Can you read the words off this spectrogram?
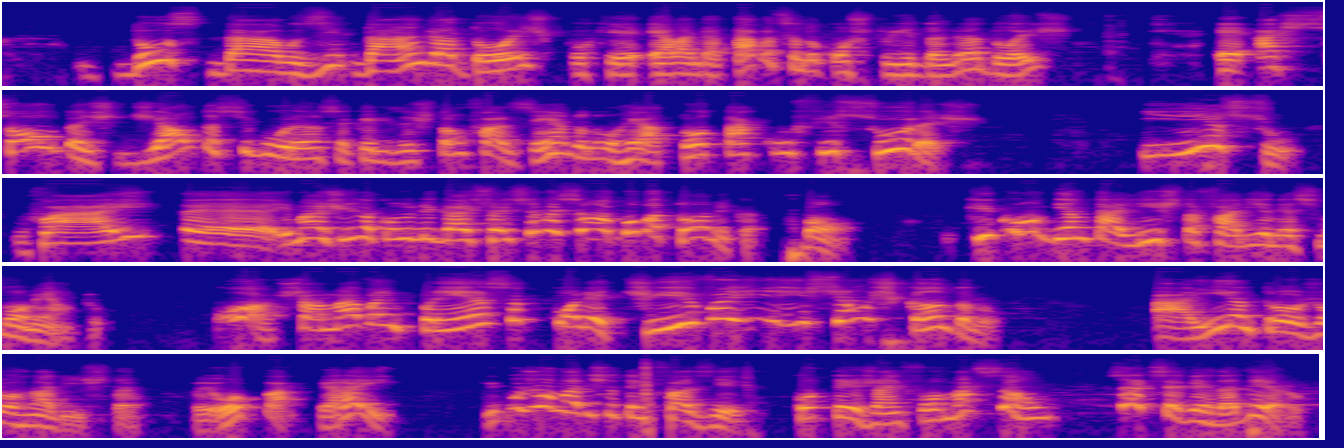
dos, da, da Angra 2, porque ela ainda estava sendo construída Angra 2, é, as soldas de alta segurança que eles estão fazendo no reator tá com fissuras. E isso vai. É, imagina quando ligar isso aí, você vai ser uma bomba atômica. Bom, o que, que o ambientalista faria nesse momento? Pô, chamava a imprensa coletiva e isso é um escândalo. Aí entrou o jornalista. Falei, opa, peraí. O que o jornalista tem que fazer? Cotejar informação. Será que isso é verdadeiro?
